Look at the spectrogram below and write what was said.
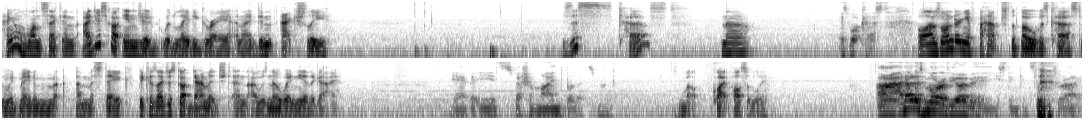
Hang on one second. I just got injured with Lady Gray and I didn't actually. Is this cursed? No. Is what cursed? Well, I was wondering if perhaps the bow was cursed and we'd made a, m- a mistake because I just got damaged and I was nowhere near the guy. Yeah, but he is special mind bullets, man. Well, quite possibly. All right, I know there's more of you over here, you stinking slugs, right?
